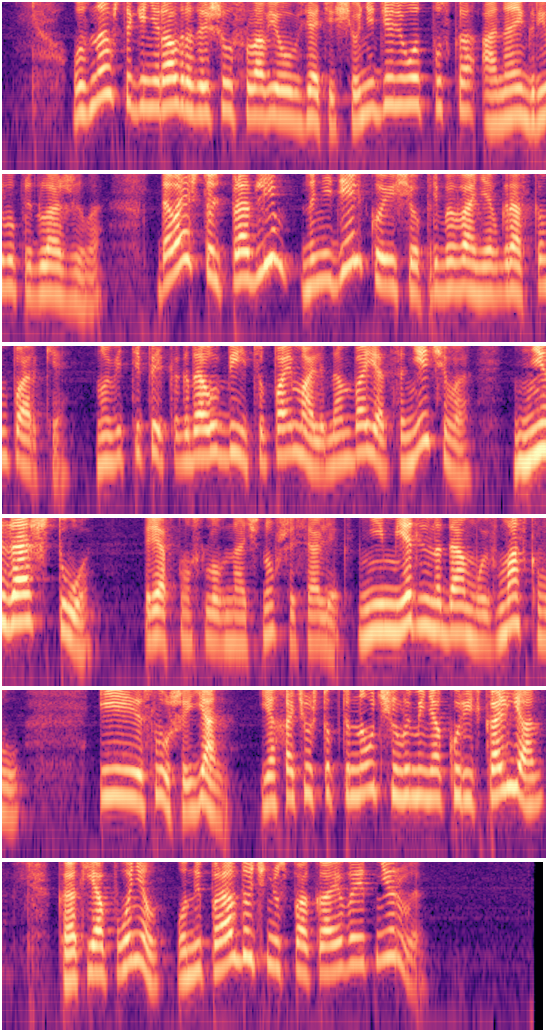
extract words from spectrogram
Узнав, что генерал разрешил Соловьеву взять еще неделю отпуска, она игриво предложила. «Давай, что ли, продлим на недельку еще пребывание в Графском парке? Но ведь теперь, когда убийцу поймали, нам бояться нечего?» «Ни за что!» — рявкнул, словно очнувшись Олег. «Немедленно домой, в Москву. И, слушай, Ян, я хочу, чтобы ты научила меня курить кальян. Как я понял, он и правда очень успокаивает нервы.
